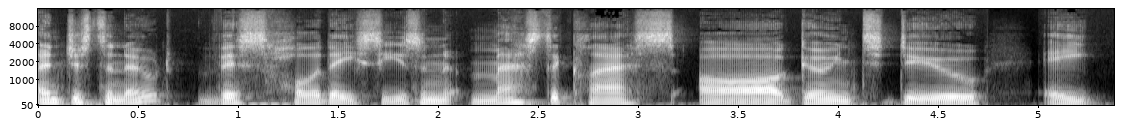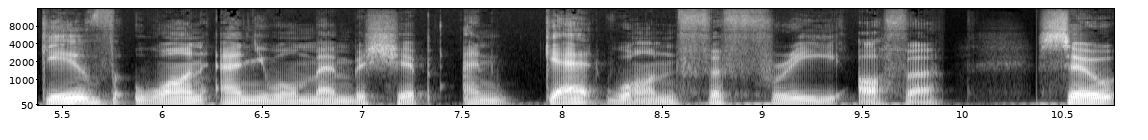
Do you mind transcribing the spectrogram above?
And just a note, this holiday season, Masterclass are going to do a give one annual membership and get one for free offer. So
